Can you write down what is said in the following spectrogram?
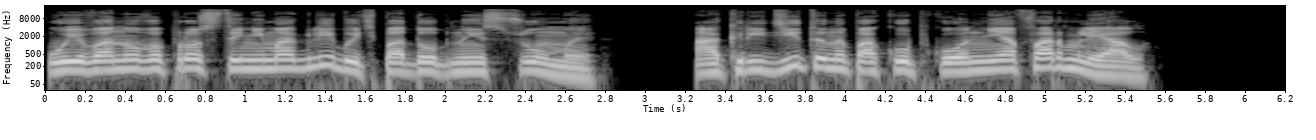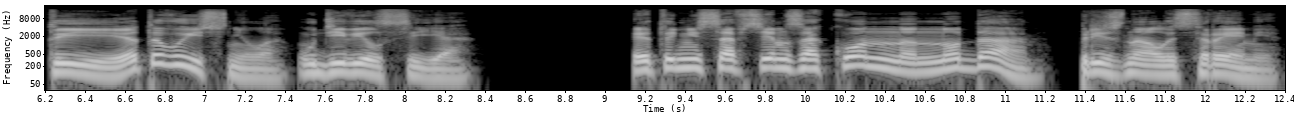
у Иванова просто не могли быть подобные суммы, а кредиты на покупку он не оформлял. «Ты это выяснила?» – удивился я. «Это не совсем законно, но да», – призналась Реми.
